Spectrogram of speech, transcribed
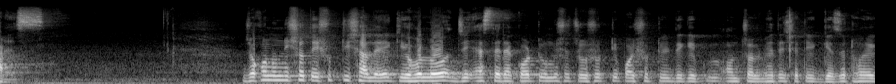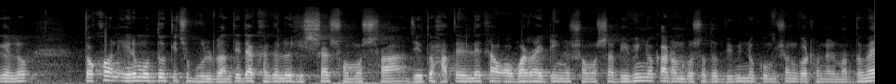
আরএস। যখন উনিশশো তেষট্টি সালে কি হলো যে এসে রেকর্ডটি উনিশশো চৌষট্টি পঁয়ষট্টির দিকে অঞ্চল ভেদে সেটি গেজেট হয়ে গেল। তখন এর মধ্যেও কিছু ভুলভ্রান্তি দেখা গেল, হিস্সার সমস্যা, যেহেতু হাতের লেখা ওভার রাইটিংয়ের সমস্যা, বিভিন্ন কারণবশত বিভিন্ন কমিশন গঠনের মাধ্যমে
